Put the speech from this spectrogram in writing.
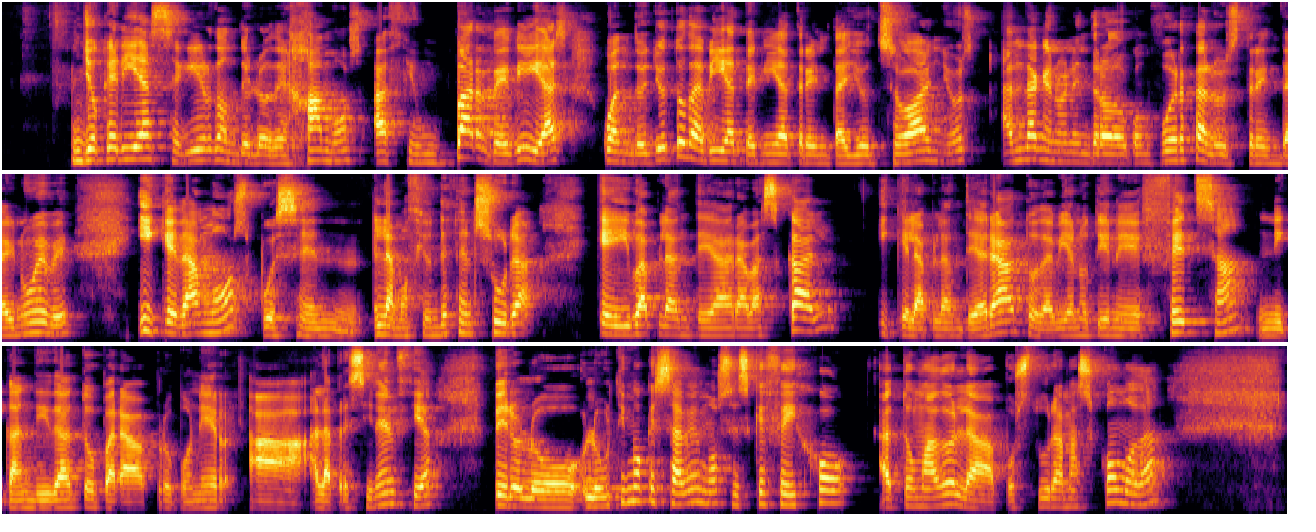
yo quería seguir donde lo dejamos hace un par de días, cuando yo todavía tenía 38 años, anda que no han entrado con fuerza los 39, y quedamos pues en la moción de censura que iba a plantear Abascal y que la planteará, todavía no tiene fecha ni candidato para proponer a, la presidencia, pero lo, lo último que sabemos es que Feijóo ha tomado la postura más cómoda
